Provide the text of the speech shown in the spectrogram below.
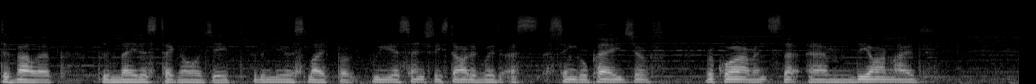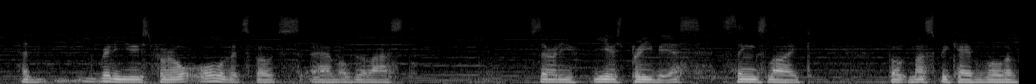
develop the latest technology for the newest lifeboat. We essentially started with a, a single page of requirements that um, the RNLI had really used for all, all of its boats um, over the last 30 years previous. Things like boat must be capable of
